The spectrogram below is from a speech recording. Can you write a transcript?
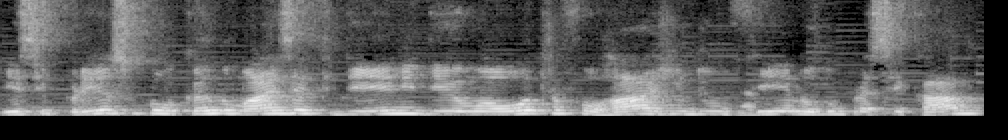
esse preço colocando mais FDN de uma outra forragem, de um é. feno, de um pré-secado.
